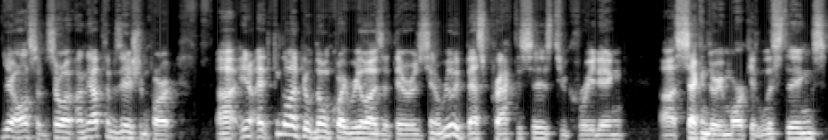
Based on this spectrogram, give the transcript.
Yeah, awesome. So on the optimization part, uh, you know, I think a lot of people don't quite realize that there is, you know, really best practices to creating uh, secondary market listings.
